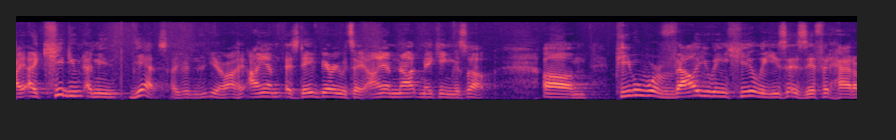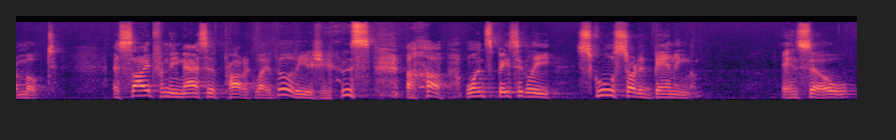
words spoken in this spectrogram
I, I kid you. I mean, yes. I, you know, I, I, am, as Dave Barry would say, I am not making this up. Um, people were valuing Heelys as if it had a moat. Aside from the massive product liability issues, uh, once basically schools started banning them. And so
